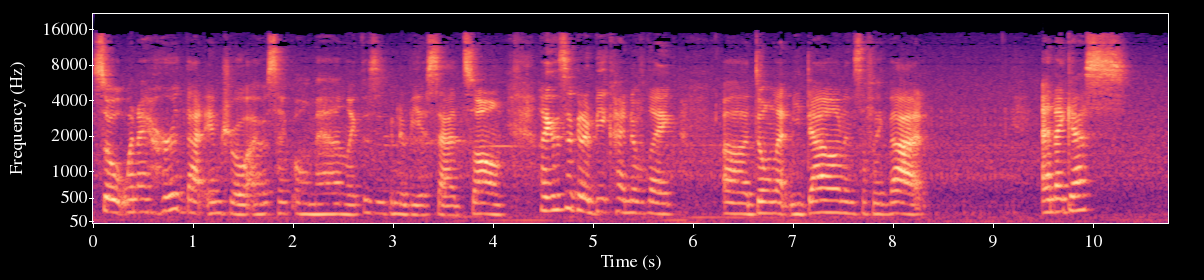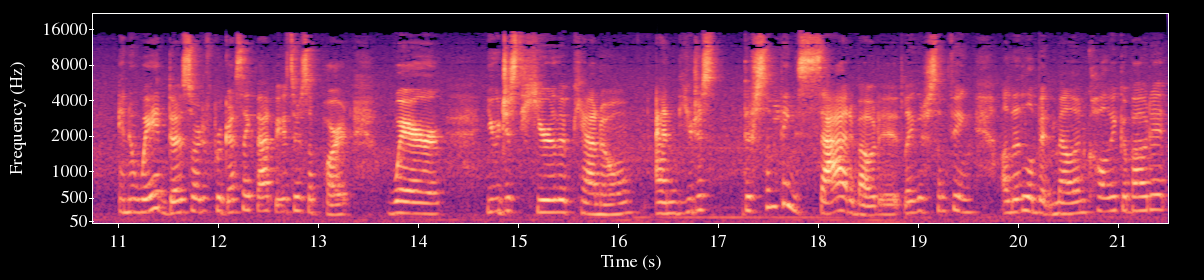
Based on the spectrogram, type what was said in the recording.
So when I heard that intro I was like oh man like this is gonna be a sad song. Like this is gonna be kind of like uh, don't let me down and stuff like that. And I guess in a way it does sort of progress like that because there's a part where you just hear the piano and you just there's something sad about it like there's something a little bit melancholic about it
